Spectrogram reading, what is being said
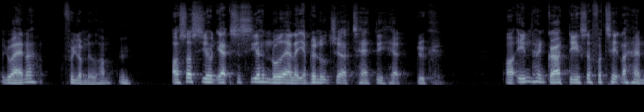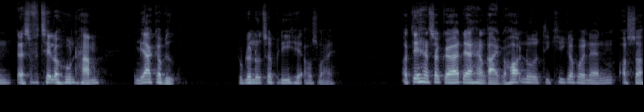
og Joanna følger med ham. Mm. Og så siger, hun, ja, så siger han noget, eller jeg bliver nødt til at tage det her dyk. Og inden han gør det, så fortæller, han, eller så fortæller hun ham, jamen jeg er gravid. Du bliver nødt til at blive her hos mig. Og det han så gør, det er, at han rækker hånden ud, de kigger på hinanden, og så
